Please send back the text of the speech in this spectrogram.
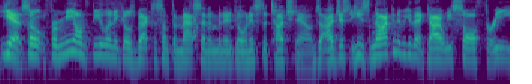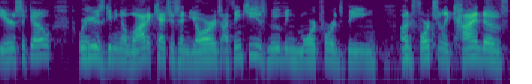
Yeah, so for me on Thielen, it goes back to something Matt said a minute ago, and it's the touchdowns. I just he's not going to be that guy we saw three years ago where he was getting a lot of catches and yards. I think he is moving more towards being, unfortunately, kind of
